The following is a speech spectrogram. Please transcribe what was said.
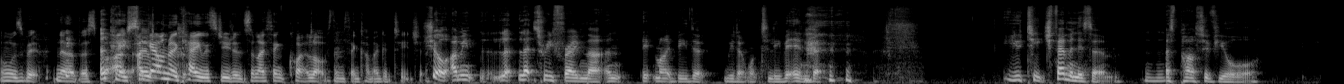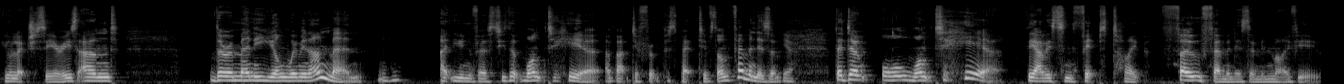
always a bit nervous. But okay, I, so- I get on okay with students, and I think quite a lot of them think I'm a good teacher. Sure. I mean, let, let's reframe that, and it might be that we don't want to leave it in, but you teach feminism mm-hmm. as part of your your lecture series, and there are many young women and men mm-hmm. at university that want to hear about different perspectives on feminism. Yeah. They don't all want to hear the Alison Phipps type faux feminism, in my view.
